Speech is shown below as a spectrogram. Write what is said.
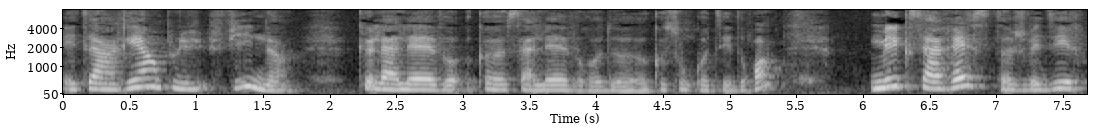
était un rien plus fine que la lèvre, sa lèvre que son côté droit, mais que ça reste, je vais dire,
